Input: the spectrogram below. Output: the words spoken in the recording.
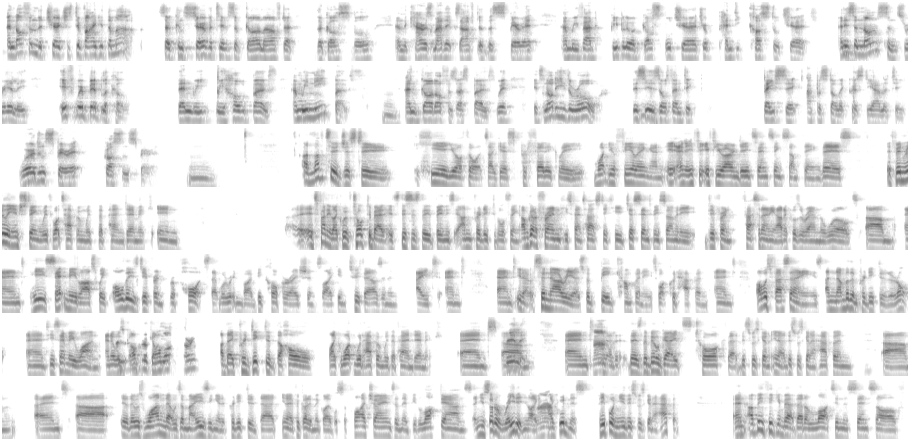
And often the church has divided them up. So conservatives have gone after the gospel, and the charismatics after the spirit. And we've had people who are gospel church or Pentecostal church. And it's a nonsense, really. If we're biblical, then we, we hold both, and we need both. Mm. And God offers us both. We're, it's not either or. This mm. is authentic, basic apostolic Christianity word and spirit, cross and spirit. Mm. I'd love to just to hear your thoughts, I guess, prophetically, what you're feeling, and and if if you are indeed sensing something. There's it's been really interesting with what's happened with the pandemic in it's funny like we've talked about it, it's this has been this unpredictable thing. I've got a friend he's fantastic. He just sends me so many different fascinating articles around the world. Um, and he sent me last week all these different reports that were written by big corporations like in 2008 and and you know scenarios for big companies what could happen. And what was fascinating is a number of them predicted it all. And he sent me one and it was gob- gob- uh, they predicted the whole like what would happen with a pandemic and um, Really? and Wow. you know, th- there's the bill gates talk that this was going to you know this was going to happen um, and uh, you know, there was one that was amazing and it predicted that you know if it got in the global supply chains and there'd be lockdowns and you sort of read it and you're like Wow. my goodness people knew this was going to happen and i've been thinking about that a lot in the sense of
